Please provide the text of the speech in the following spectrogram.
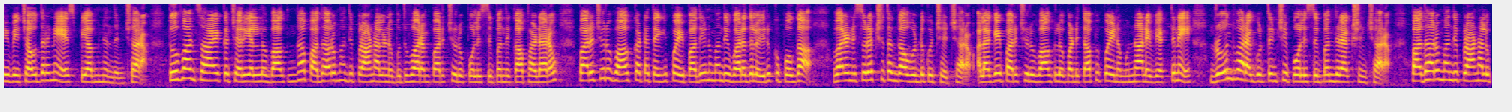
జీవి చౌదరిని ఎస్పీ అభినందించారు. తుఫాన్ సహాయక చర్యల్లో భాగంగా పదహారు మంది ప్రాణాలను బుధవారం పరుచూరు పోలీస్ సిబ్బంది కాపాడారు. పరుచూరు వాగుకట్ట తెగిపోయి పదిహేను మంది వరదలు ఇరుక్కుపోగా వారిని సురక్షితంగా ఒడ్డుకు చేర్చారు. అలాగే పరచూరు వాగులో పడి తప్పిపోయిన మున్నా అనే వ్యక్తిని డ్రోన్ ద్వారా గుర్తించి పోలీస్ సిబ్బంది రక్షించారు. పదహారు మంది ప్రాణాలు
